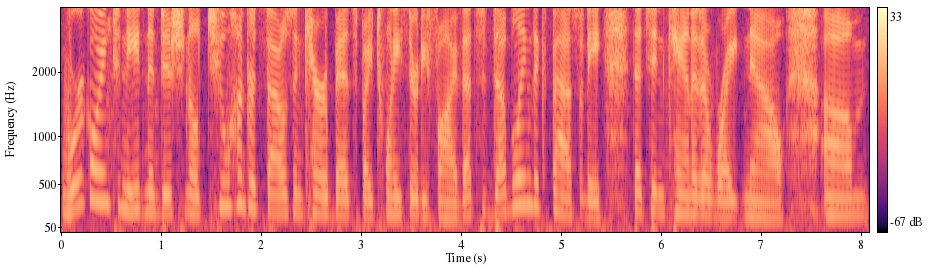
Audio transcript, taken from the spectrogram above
we're going to need an additional 200,000 care beds by 2035. That's doubling the capacity that's in Canada right now. Um,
